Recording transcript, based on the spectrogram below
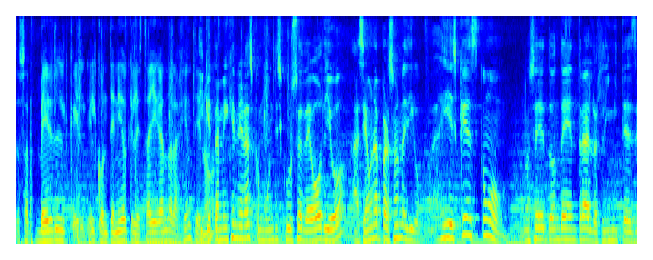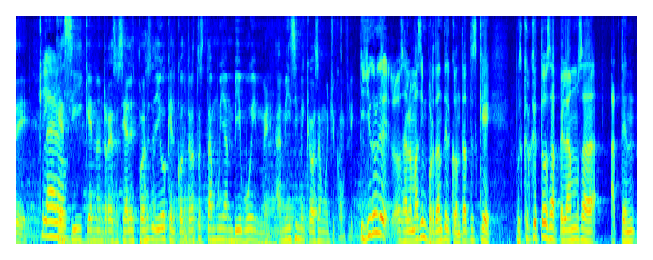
o sea, ver el, el- el contenido que le está llegando a la gente, Y ¿no? que también generas como un discurso de odio hacia una persona y digo, ay, es que es como, no sé, dónde entran los límites de Claro. que sí, que no en redes sociales. Por eso te digo que el contrato está muy ambiguo y me- a mí sí me causa mucho conflicto. Y yo creo que, o sea, lo más importante del contrato es que, pues creo que todos apelamos a, a, ten-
